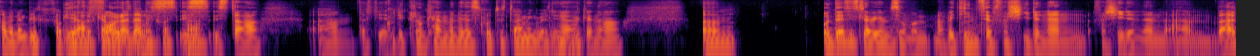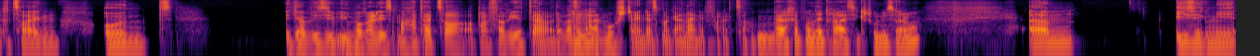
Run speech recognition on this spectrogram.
habe ich dann Glück gehabt. dass ja, das voll. Und dann ist, ist, ist, ist da, ähm, dass die Entwicklung gekommen ist. gutes Timing gewesen. Ja, genau. Ähm, und das ist, glaube ich, eben so, man, man bedient sich verschiedenen, verschiedenen ähm, Werkzeugen und ich glaube, wie sie überall ist, man hat halt so ein präferierte oder was Mhm. ein Muster, in das man gerne reinfällt. So. Welche von den 30 Studien selber? Ähm, ich sehe mich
